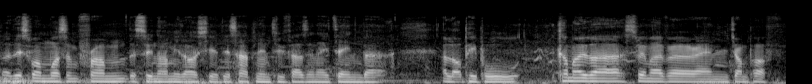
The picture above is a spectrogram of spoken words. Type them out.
So this one wasn't from the tsunami last year. This happened in 2018, but a lot of people come over, swim over and jump off.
